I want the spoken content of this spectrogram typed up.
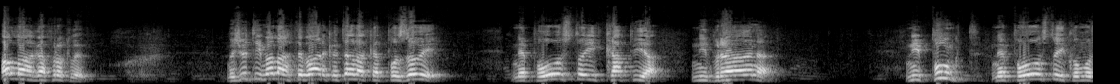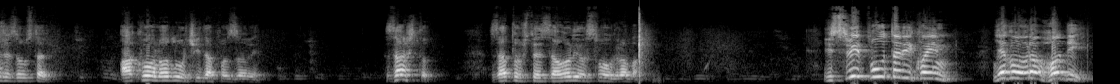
Allah ga prokleb. Međutim, Allah te barek kad pozove ne postoji kapija ni brana, ni punkt ne postoji ko može zaustaviti. Ako on odluči da pozove. Zašto? Zato što je zaolio svog roba. I svi putevi kojim njegov rob hodi,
